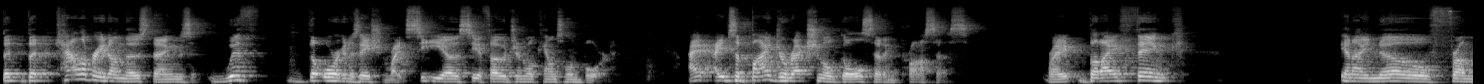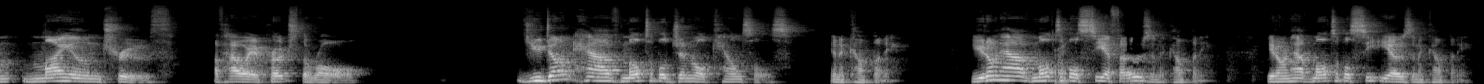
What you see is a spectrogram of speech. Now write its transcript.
but but calibrate on those things with the organization, right? CEO, CFO, general counsel, and board. I, it's a bi-directional goal setting process, right? But I think, and I know from my own truth of how I approach the role, you don't have multiple general counsels in a company. You don't have multiple. CFOs in a company. You don't have multiple CEOs in a company.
